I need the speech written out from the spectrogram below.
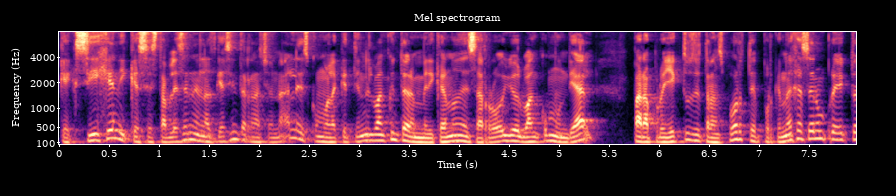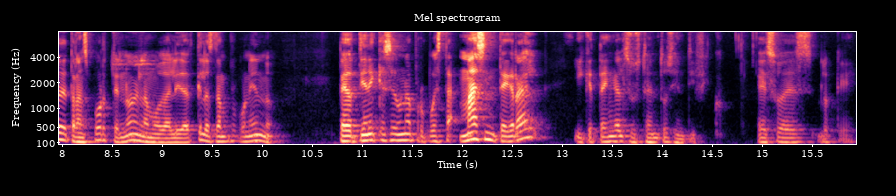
que exigen y que se establecen en las guías internacionales, como la que tiene el Banco Interamericano de Desarrollo, el Banco Mundial, para proyectos de transporte, porque no deja de ser un proyecto de transporte, ¿no? En la modalidad que la están proponiendo, pero tiene que ser una propuesta más integral y que tenga el sustento científico. Eso es lo que...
